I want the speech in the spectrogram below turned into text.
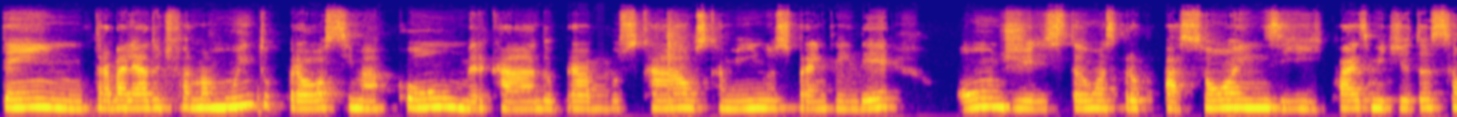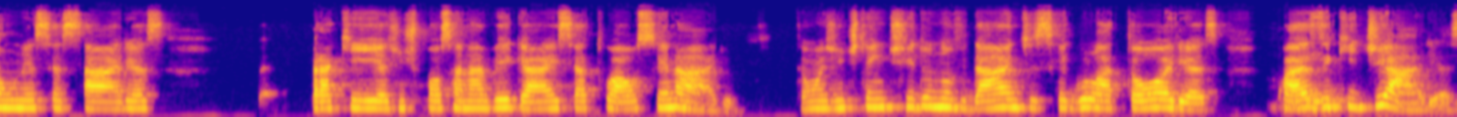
tem trabalhado de forma muito próxima com o mercado para buscar os caminhos, para entender onde estão as preocupações e quais medidas são necessárias para que a gente possa navegar esse atual cenário. Então, a gente tem tido novidades regulatórias quase que diárias.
